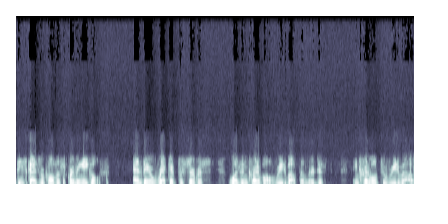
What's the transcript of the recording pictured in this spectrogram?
These guys were called the Screaming Eagles, and their record for service was incredible. Read about them; they're just incredible to read about.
